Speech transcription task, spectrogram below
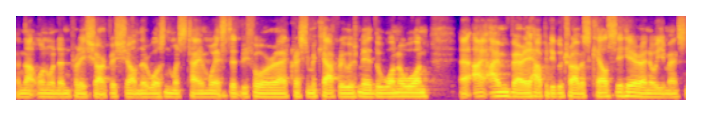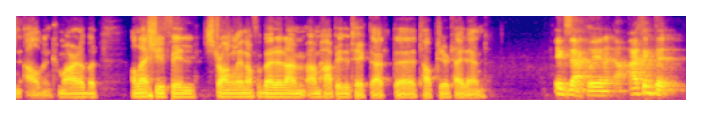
and that one went in pretty sharpish, Sean. There wasn't much time wasted before uh, Christian McCaffrey was made the 101. Uh, I, I'm very happy to go Travis Kelce here. I know you mentioned Alvin Kamara, but unless you feel strongly enough about it, I'm I'm happy to take that uh, top tier tight end. Exactly, and I think that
